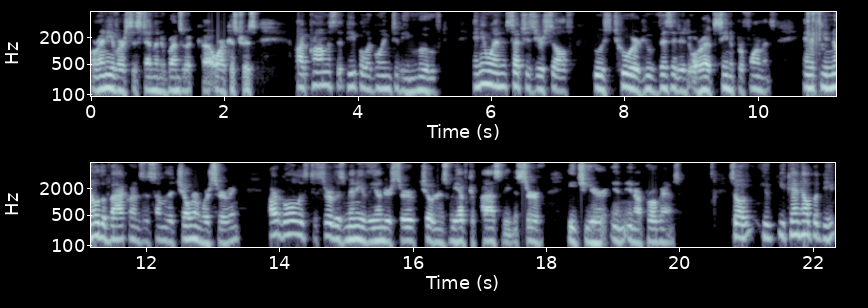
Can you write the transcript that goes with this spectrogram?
or any of our Sistema New Brunswick uh, orchestras. I promise that people are going to be moved. Anyone such as yourself who's toured, who visited, or have seen a performance, and if you know the backgrounds of some of the children we're serving, our goal is to serve as many of the underserved children as we have capacity to serve each year in, in our programs. So you, you can't help but be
